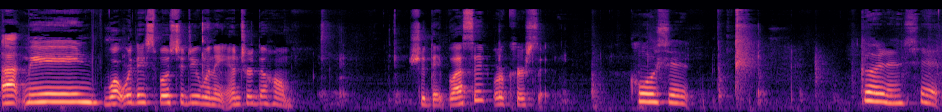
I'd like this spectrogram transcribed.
That means What were they supposed to do when they entered the home? Should they bless it or curse it? course it. Good and sit.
